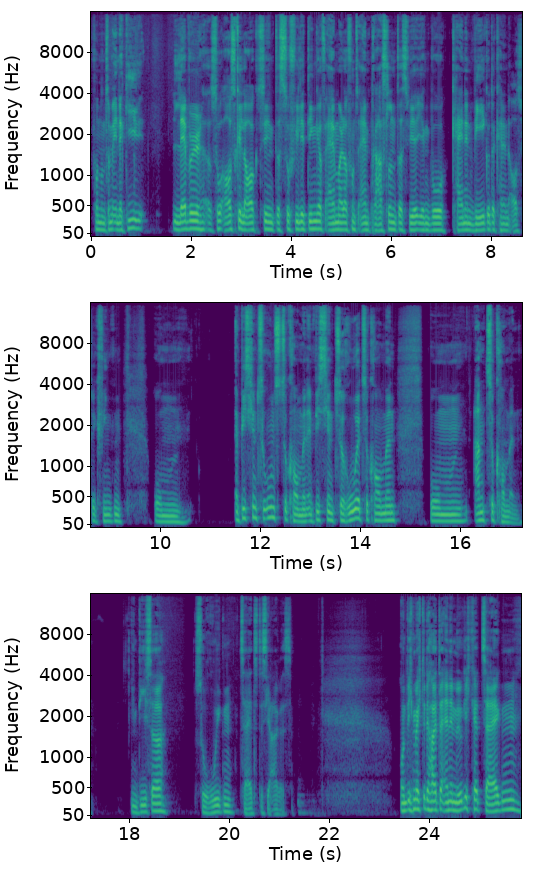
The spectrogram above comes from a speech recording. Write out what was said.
von unserem Energielevel so ausgelaugt sind, dass so viele Dinge auf einmal auf uns einprasseln, dass wir irgendwo keinen Weg oder keinen Ausweg finden, um ein bisschen zu uns zu kommen, ein bisschen zur Ruhe zu kommen, um anzukommen in dieser so ruhigen Zeit des Jahres. Und ich möchte dir heute eine Möglichkeit zeigen,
